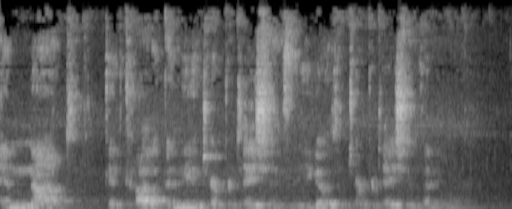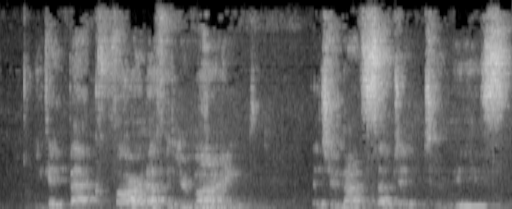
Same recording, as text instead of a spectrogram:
and not get caught up in the interpretations, the ego's interpretations anymore. You get back far enough in your mind that you're not subject to these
